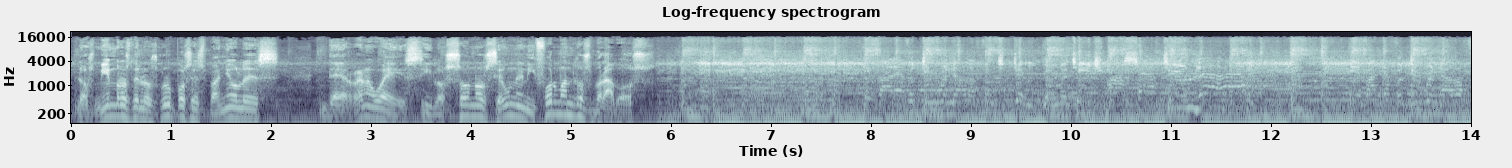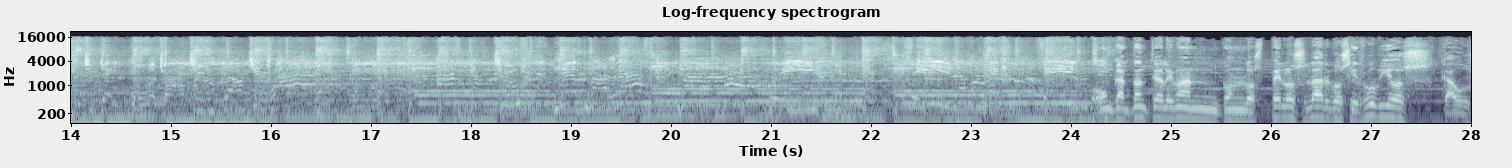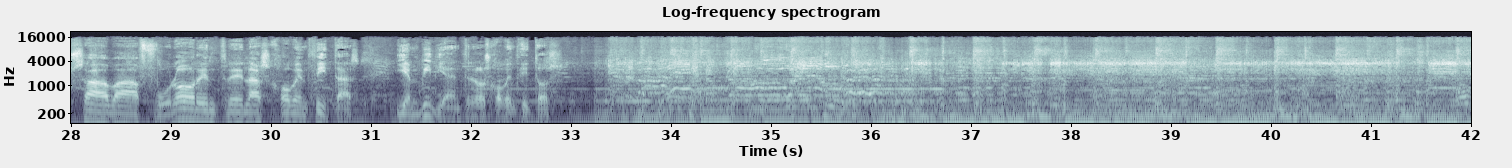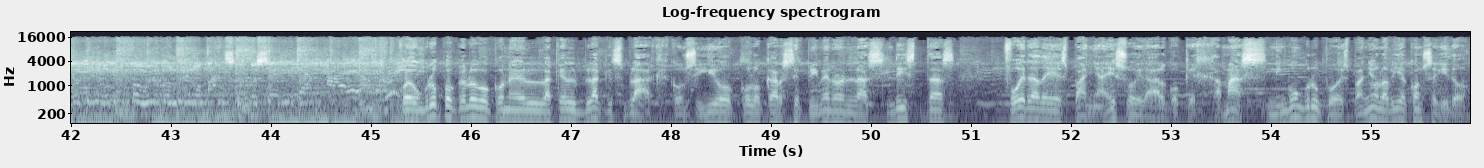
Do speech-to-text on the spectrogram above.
Los miembros de los grupos españoles de Runaways y los Sonos se unen y forman los Bravos. Un cantante alemán con los pelos largos y rubios causaba furor entre las jovencitas y envidia entre los jovencitos. Fue un grupo que luego con el aquel Black is Black consiguió colocarse primero en las listas fuera de España. Eso era algo que jamás ningún grupo español había conseguido.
